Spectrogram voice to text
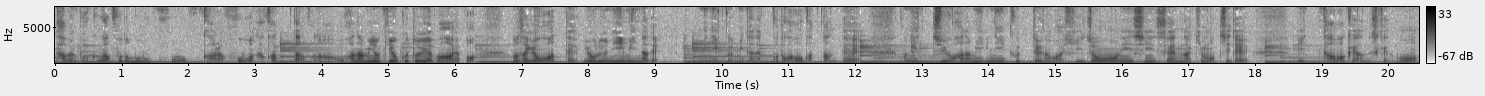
多分僕が子供の頃からほぼなかったのかな。お花見の記憶といえばやっぱ農作業終わって夜にみんなで見に行くみたいなことが多かったんでこう日中お花見に行くっていうのは非常に新鮮な気持ちで行ったわけなんですけども。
